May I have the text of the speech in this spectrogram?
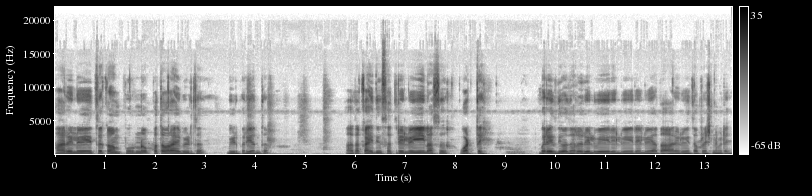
हा रेल्वेचं काम पूर्ण पथावर आहे बीडचं बीडपर्यंत. आता काही दिवसात रेल्वे येईल असं वाटतंय. बरेच दिवस झालं रेल्वे रेल्वे रेल्वे आता हा रेल्वेचा प्रश्न मिटायचा.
